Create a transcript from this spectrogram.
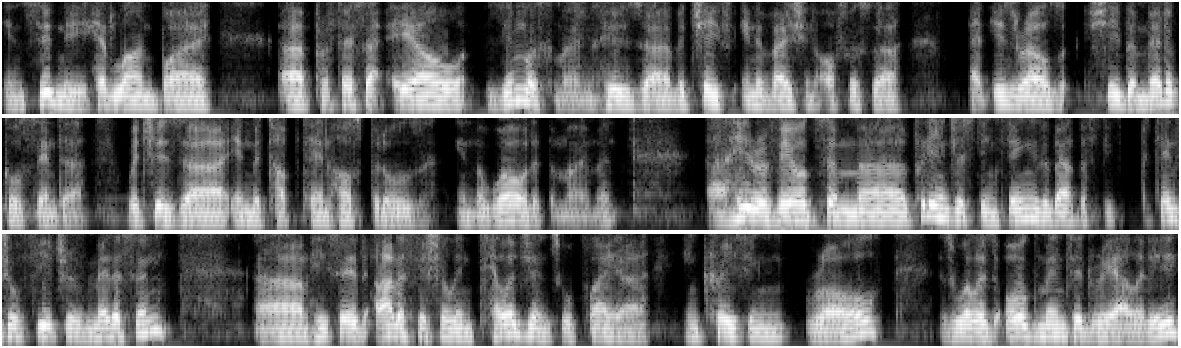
in Sydney, headlined by uh, Professor Eyal Zimlichman, who's uh, the Chief Innovation Officer at Israel's Sheba Medical Center, which is uh, in the top 10 hospitals in the world at the moment. Uh, he revealed some uh, pretty interesting things about the f- potential future of medicine. Um, he said artificial intelligence will play an increasing role as well as augmented reality.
